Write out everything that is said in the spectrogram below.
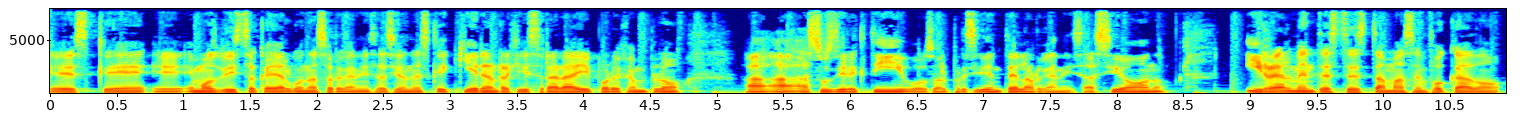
es que eh, hemos visto que hay algunas organizaciones que quieren registrar ahí, por ejemplo, a, sus directivos o al presidente de la organización. Y realmente este está más enfocado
